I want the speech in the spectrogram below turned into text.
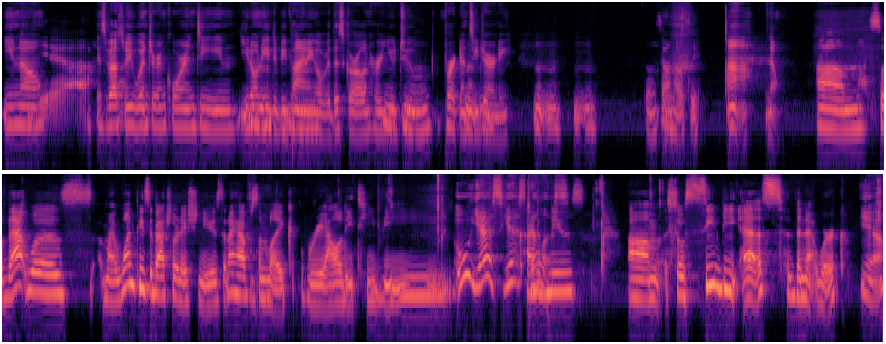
you know. Yeah. It's about to be winter in quarantine. You don't need to be pining over this girl and her YouTube pregnancy journey. Mm-mm, mm-mm. Doesn't sound healthy. Uh-uh. No. Um, so that was my one piece of Bachelor Nation news. Then I have Mm-hmm. some like reality TV Oh, yes, yes. kind tell of us. news. Um, so CBS, the network, Yeah.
